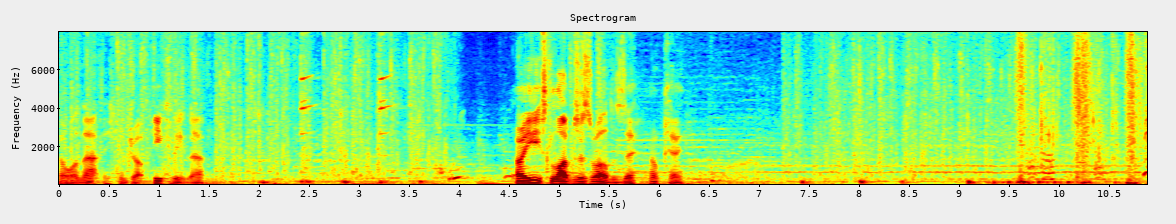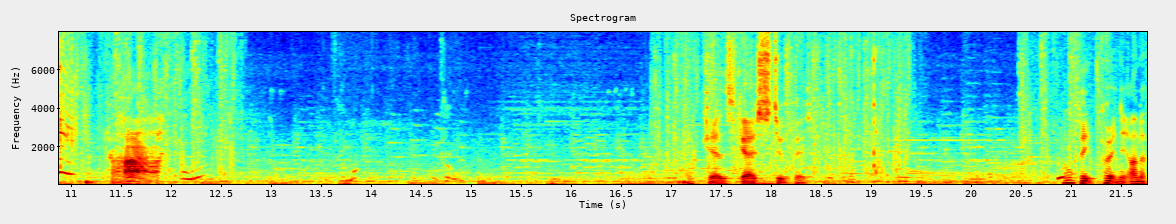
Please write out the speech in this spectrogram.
Don't want that. He can drop. He can eat that. Oh, he eats logs as well, does he? Okay. ha! Okay, this guy's stupid. I don't think putting it on a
